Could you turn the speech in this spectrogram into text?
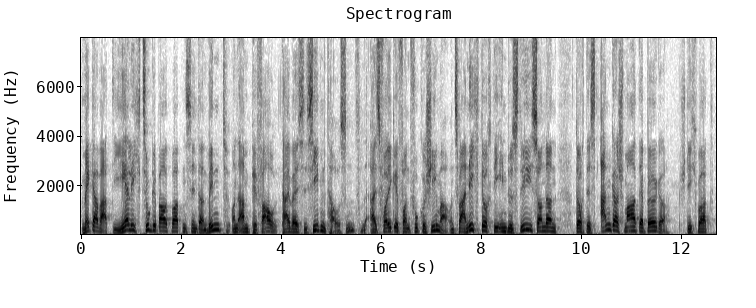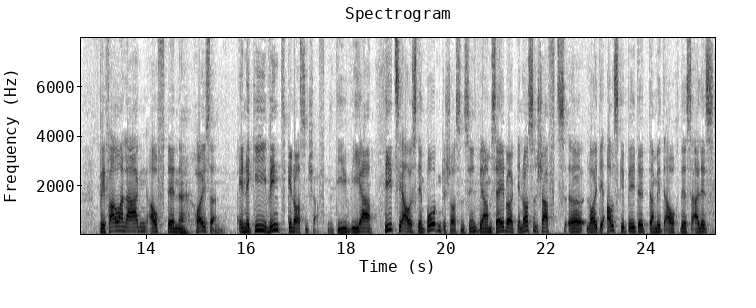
Megawatt, die jährlich zugebaut worden sind an Wind und am PV, teilweise 7000 als Folge von Fukushima. Und zwar nicht durch die Industrie, sondern durch das Engagement der Bürger. Stichwort PV-Anlagen auf den Häusern, Energie-Windgenossenschaften, die via Hitze aus dem Boden geschossen sind. Wir haben selber Genossenschaftsleute ausgebildet, damit auch das alles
